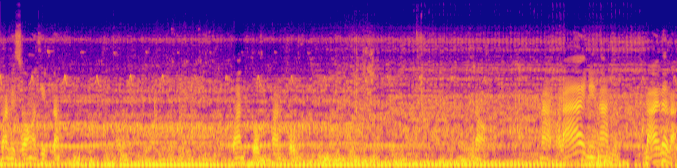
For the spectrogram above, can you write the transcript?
พอวันที่สองอาทิตย์ครับ บ้านตมบ้านตมพี่น้องน้ำร้ายนี่น้ำร้ายเลยล่ะ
